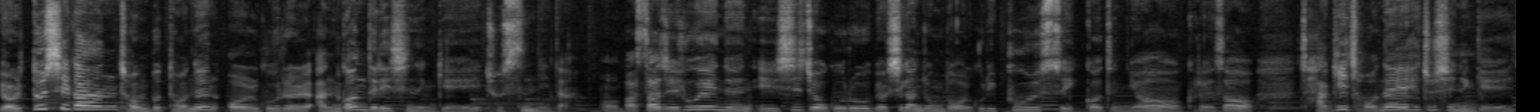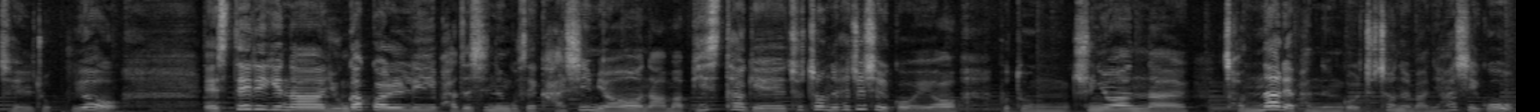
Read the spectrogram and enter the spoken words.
12시간 전부터는 얼굴을 안 건드리시는 게 좋습니다. 어, 마사지 후에는 일시적으로 몇 시간 정도 얼굴이 부을 수 있거든요. 그래서 자기 전에 해주시는 게 제일 좋고요. 에스테릭이나 윤곽 관리 받으시는 곳에 가시면 아마 비슷하게 추천을 해주실 거예요. 보통 중요한 날 전날에 받는 걸 추천을 많이 하시고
